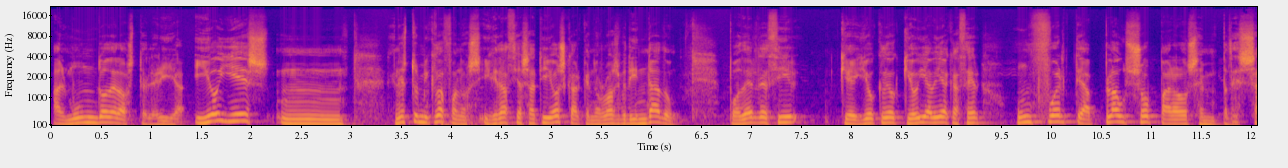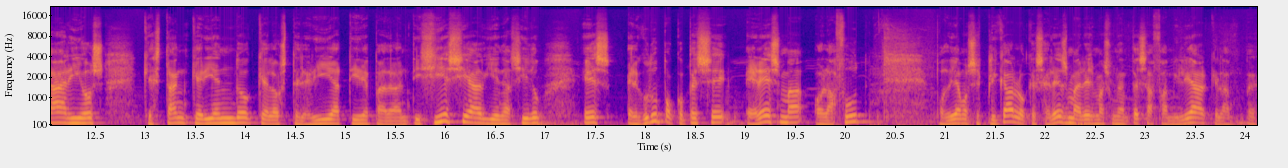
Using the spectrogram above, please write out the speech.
al mundo de la hostelería. Y hoy es, mm, en estos micrófonos, y gracias a ti, Óscar, que nos lo has brindado, poder decir que yo creo que hoy había que hacer un fuerte aplauso para los empresarios que están queriendo que la hostelería tire para adelante. Y si ese alguien ha sido, es el grupo Copese, Eresma o la Food. Podríamos explicar lo que es Eresma. Eresma es una empresa familiar que la, eh,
